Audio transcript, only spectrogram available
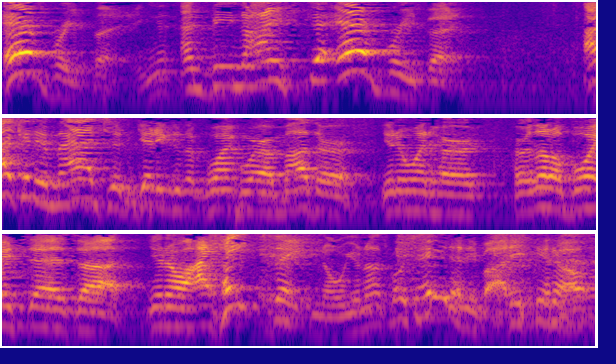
everything and be nice to everything. I can imagine getting to the point where a mother, you know, when her, her little boy says, uh, you know, I hate Satan. No, you're not supposed to hate anybody, you know.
